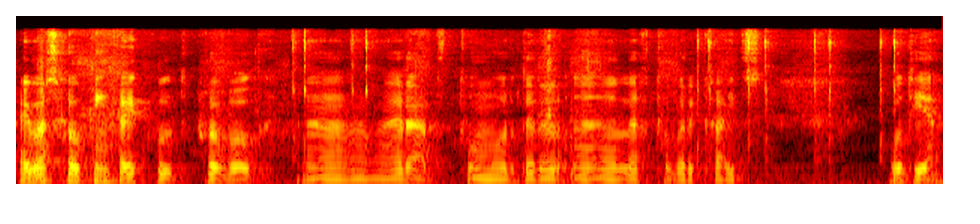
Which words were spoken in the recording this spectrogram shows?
I was hoping I could provoke uh, Rat to murder uh, leftover kites. But yeah.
